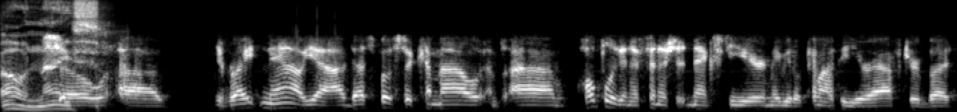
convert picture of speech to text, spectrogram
Oh, nice. So uh, right now, yeah, that's supposed to come out. I'm hopefully going to finish it next year. Maybe it'll come out the year after. But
